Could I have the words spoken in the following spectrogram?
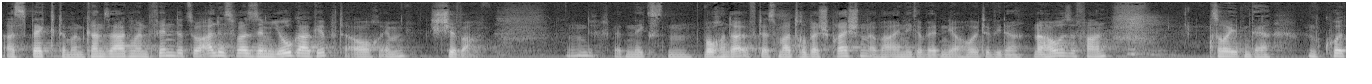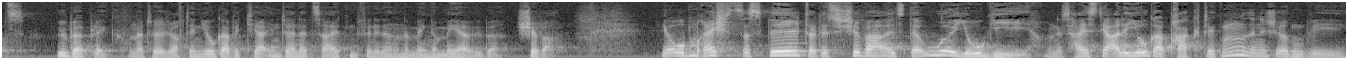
Aspekte. Man kann sagen, man findet so alles, was es im Yoga gibt, auch im Shiva. Und ich werde in den nächsten Wochen da öfters mal drüber sprechen, aber einige werden ja heute wieder nach Hause fahren. So eben der ein Kurzüberblick. Und natürlich auf den Yoga Vidya Internetseiten findet ihr noch eine Menge mehr über Shiva. Hier oben rechts das Bild, das ist Shiva als der Ur-Yogi. Und es heißt ja, alle Yoga-Praktiken sind nicht irgendwie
